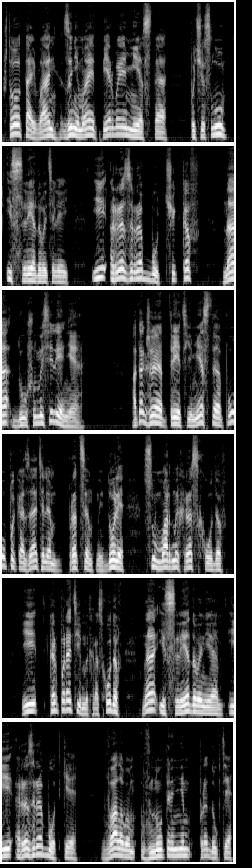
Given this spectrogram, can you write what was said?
что Тайвань занимает первое место по числу исследователей и разработчиков на душу населения, а также третье место по показателям процентной доли суммарных расходов и корпоративных расходов на исследования и разработки в валовом внутреннем продукте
